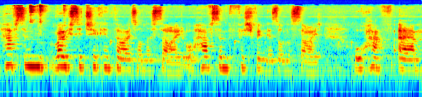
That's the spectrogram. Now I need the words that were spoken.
have some roasted chicken thighs on the side or have some fish fingers on the side or have um,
